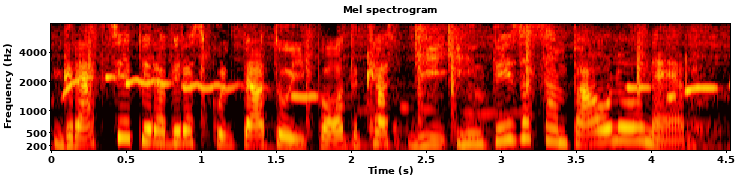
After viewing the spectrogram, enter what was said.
Grazie per aver ascoltato i podcast di Intesa San Paolo On Air.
